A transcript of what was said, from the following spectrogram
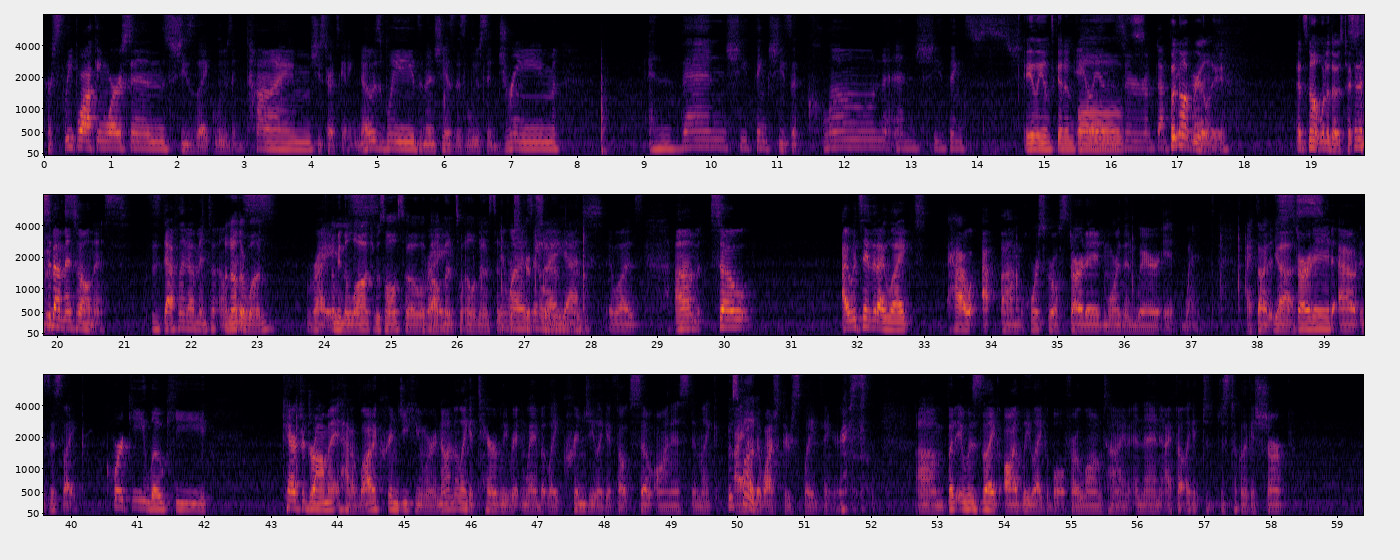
her sleepwalking worsens. She's like losing time. She starts getting nosebleeds, and then she has this lucid dream. And then she thinks she's a clone, and she thinks Aliens get involved, aliens but not her. really. It's not one of those types. So this is about mental illness. This is definitely about mental illness. Another one. right? I mean, The Lodge was also about Right. mental illness and it was in prescription. a way and- yes it was um, so i would say that i liked how uh, um, horse girl started more than where it went i thought it Yes. started out as this like quirky low-key character drama it had a lot of cringy humor not in a like a terribly written way but like cringy like it felt so honest and like i fun. had to watch through splayed fingers Um, but it was like oddly likable for a long time, and then I felt like it ju- just took like a sharp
